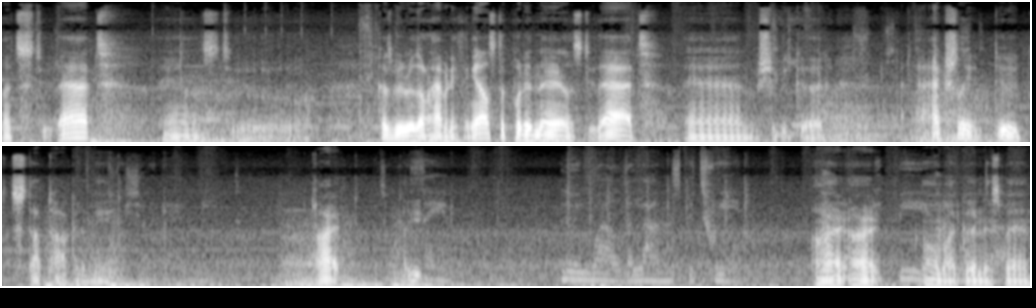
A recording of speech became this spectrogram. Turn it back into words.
let's do that, and let's do because we really don't have anything else to put in there. Let's do that, and we should be good. Actually, dude, stop talking to me. Alright. You... Alright, alright. Oh my goodness, man.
